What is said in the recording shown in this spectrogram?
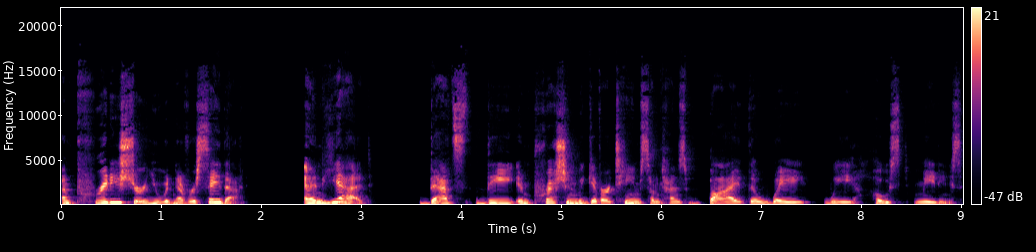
I'm pretty sure you would never say that. And yet, that's the impression we give our team sometimes by the way we host meetings.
